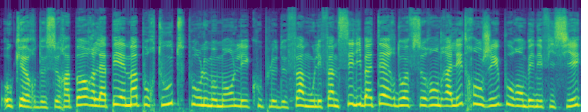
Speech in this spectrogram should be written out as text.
Au cœur de ce rapport, la PMA pour toutes. Pour le moment, les couples de femmes ou les femmes célibataires doivent se rendre à l'étranger pour en bénéficier.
